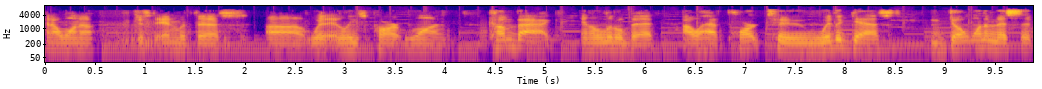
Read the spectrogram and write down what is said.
And I want to just end with this, uh, with at least part one. Come back in a little bit. I will have part two with a guest. You don't want to miss it.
